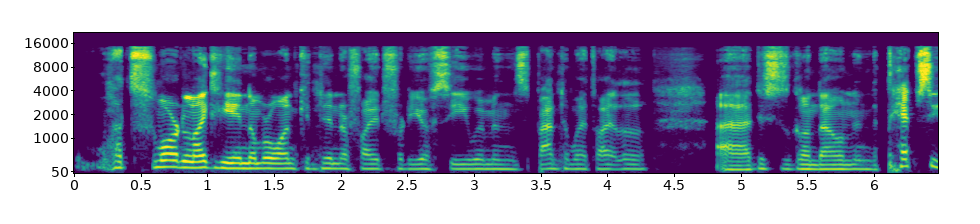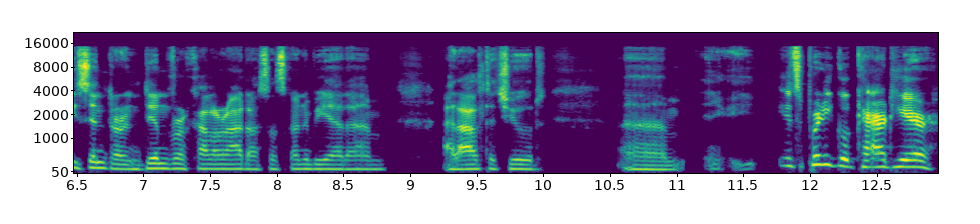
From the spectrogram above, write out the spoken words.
what's more than likely a number one contender fight for the UFC women's bantamweight title. Uh, this has gone down in the Pepsi Center in Denver, Colorado, so it's going to be at um at altitude. Um, it's a pretty good card here.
